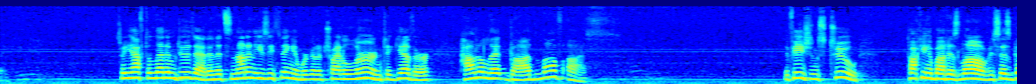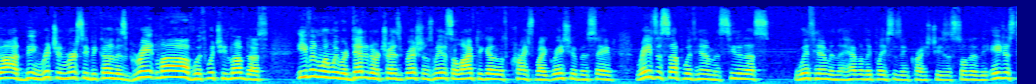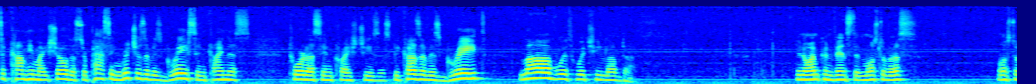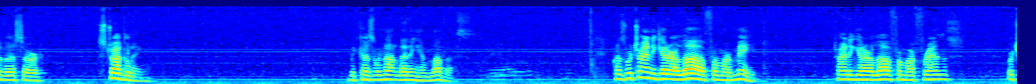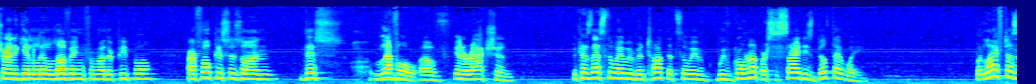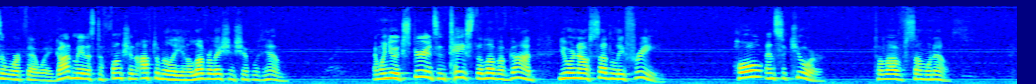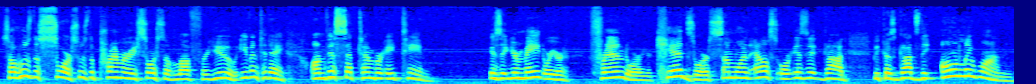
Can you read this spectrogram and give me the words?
So you have to let Him do that. And it's not an easy thing, and we're going to try to learn together how to let God love us. Ephesians 2 talking about his love. He says, God, being rich in mercy because of his great love with which he loved us, even when we were dead in our transgressions, made us alive together with Christ. By grace you have been saved, raised us up with him, and seated us with him in the heavenly places in Christ Jesus, so that in the ages to come he might show the surpassing riches of his grace and kindness toward us in Christ Jesus, because of his great love with which he loved us. You know, I'm convinced that most of us, most of us are struggling because we're not letting Him love us. Because we're trying to get our love from our mate, trying to get our love from our friends. We're trying to get a little loving from other people. Our focus is on this level of interaction because that's the way we've been taught, that's the way we've, grown up. Our society's built that way. But life doesn't work that way. God made us to function optimally in a love relationship with Him. And when you experience and taste the love of God, you are now suddenly free, whole and secure to love someone else. So, who's the source? Who's the primary source of love for you, even today, on this September 18? Is it your mate or your friend or your kids or someone else, or is it God? Because God's the only one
